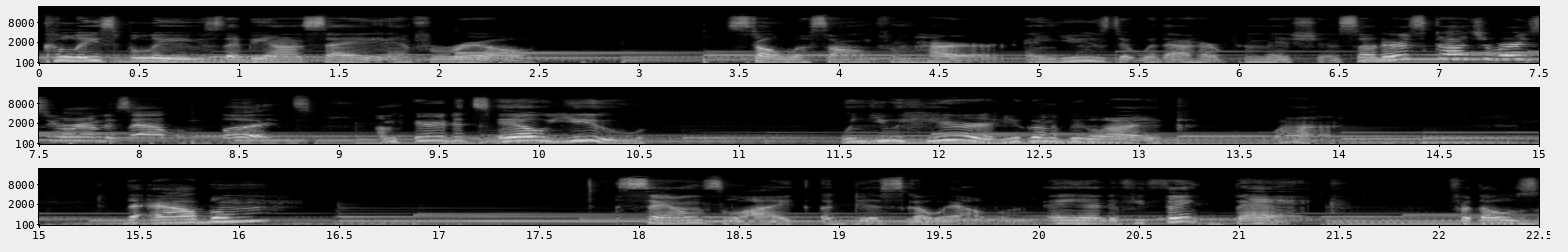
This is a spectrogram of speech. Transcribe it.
Kelis believes that Beyonce and Pharrell stole a song from her and used it without her permission. So there's controversy around this album, but I'm here to tell you when you hear it, you're going to be like, why? The album sounds like a disco album. And if you think back, for those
